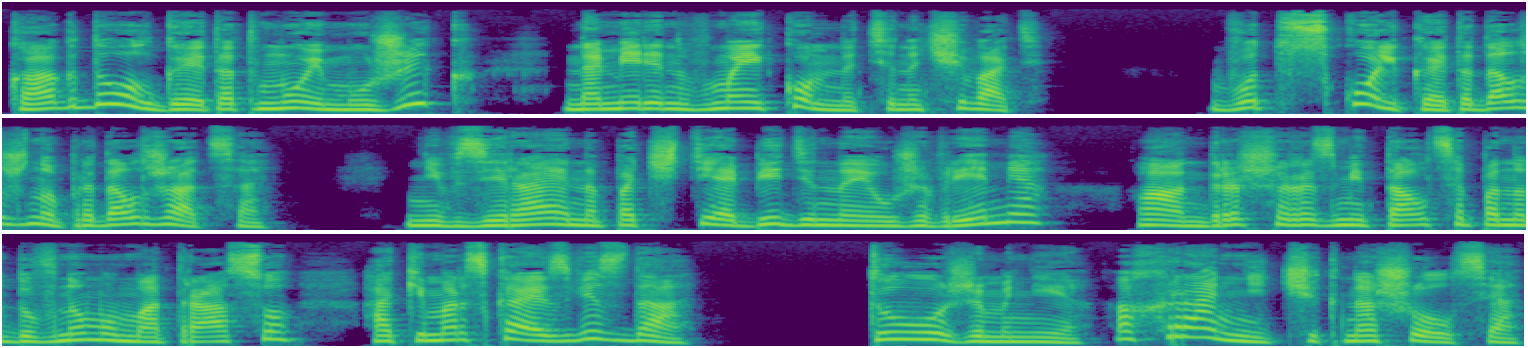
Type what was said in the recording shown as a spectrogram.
как долго этот мой мужик намерен в моей комнате ночевать? Вот сколько это должно продолжаться? Невзирая на почти обеденное уже время, Андрош разметался по надувному матрасу, аки морская звезда. «Тоже мне, охранничек нашелся!»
